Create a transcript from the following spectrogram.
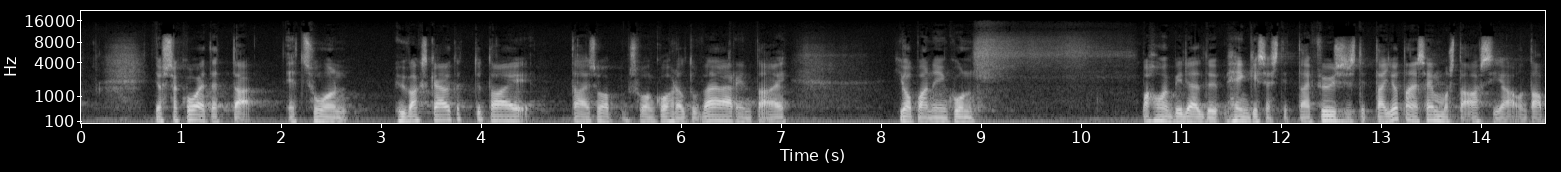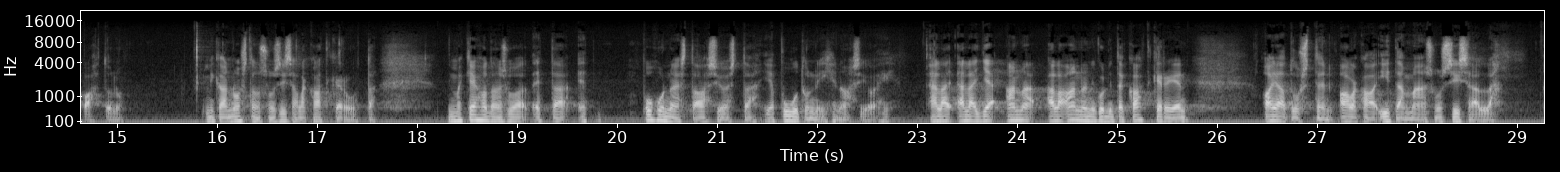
jos sä koet, että, että sua on hyväksikäytetty tai, tai sua, sua on kohdeltu väärin tai jopa niin kuin pahoinpidelty henkisesti tai fyysisesti tai jotain semmoista asiaa on tapahtunut, mikä on nostanut sun sisällä katkeruutta, niin mä kehotan sua, että, että puhu näistä asioista ja puutu niihin asioihin. Älä, älä, jä, anna, älä anna niitä katkerien ajatusten alkaa itämään sun sisällä,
